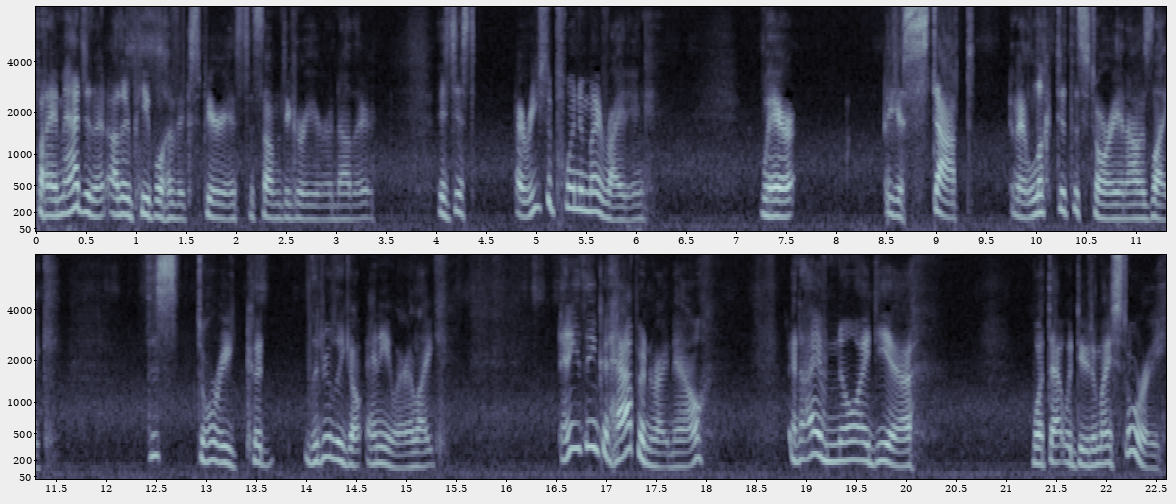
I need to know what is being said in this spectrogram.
but I imagine that other people have experienced to some degree or another. It's just, I reached a point in my writing where I just stopped and I looked at the story and I was like, this story could literally go anywhere. Like, anything could happen right now and I have no idea what that would do to my story.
